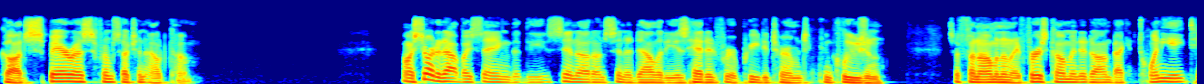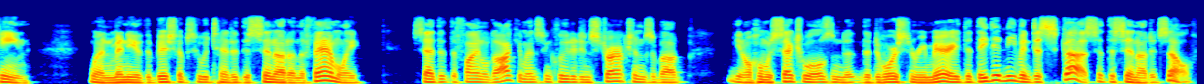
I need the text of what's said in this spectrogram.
God spare us from such an outcome. Now, I started out by saying that the Synod on Synodality is headed for a predetermined conclusion. It's a phenomenon I first commented on back in 2018 when many of the bishops who attended the Synod on the Family said that the final documents included instructions about you know homosexuals and the, the divorced and remarried that they didn't even discuss at the synod itself.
